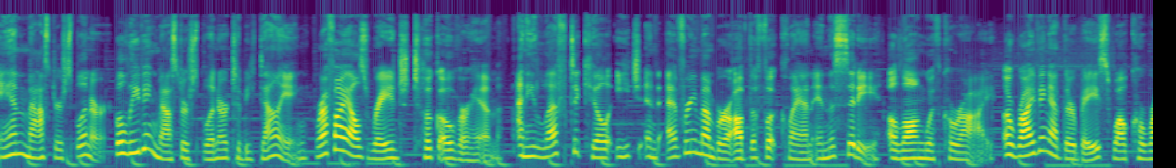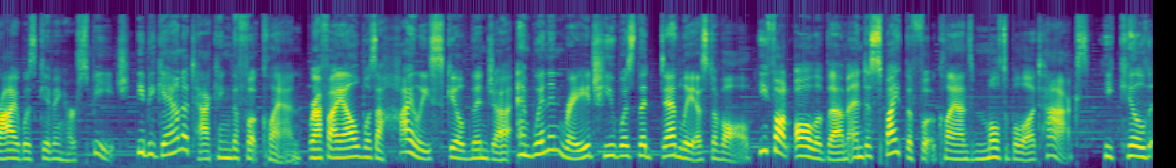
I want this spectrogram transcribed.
and Master Splinter. Believing Master Splinter to be dying, Raphael's rage took over him, and he left to kill each and every member of the Foot clan in the city, along with Karai. Arriving at their base while Karai was giving her speech, he began attacking the Foot clan. Raphael was a highly highly skilled ninja, and when in rage, he was the deadliest of all. He fought all of them, and despite the Foot Clan's multiple attacks, he killed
